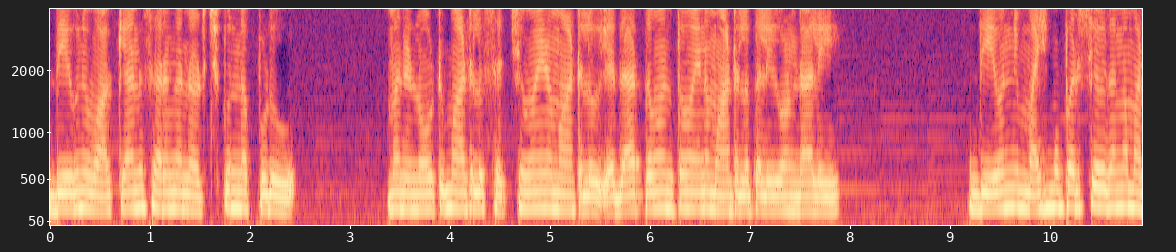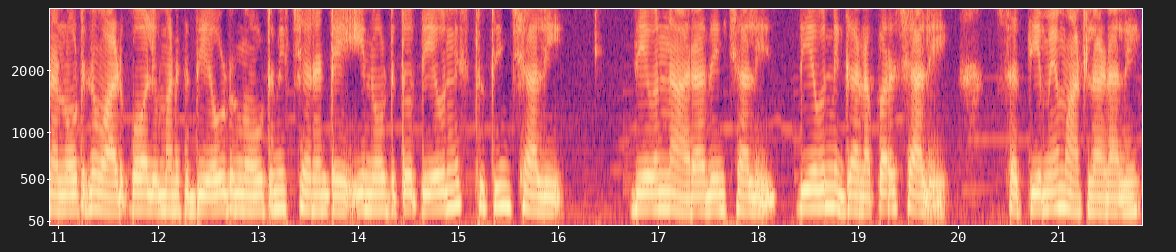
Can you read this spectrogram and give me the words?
దేవుని వాక్యానుసారంగా నడుచుకున్నప్పుడు మన నోటి మాటలు సత్యమైన మాటలు యథార్థవంతమైన మాటలు కలిగి ఉండాలి. దేవుణ్ణి మహిమపరిచే విధంగా మన నోటిని వాడుకోవాలి. మనకు దేవుడు నోటునిచ్చారంటే ఈ నోటితో దేవుణ్ణి స్తుతించాలి. దేవుణ్ణి ఆరాధించాలి. దేవుణ్ణి గణపరచాలి. సత్యమే మాట్లాడాలి.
